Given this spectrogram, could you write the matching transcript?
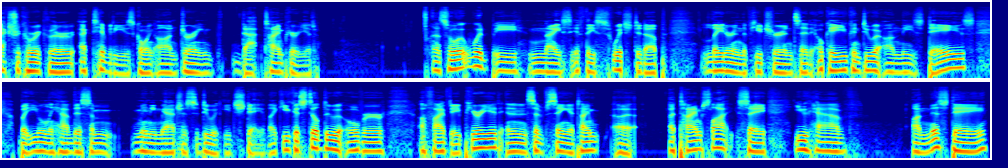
extracurricular activities going on during that time period. Uh, so it would be nice if they switched it up later in the future and said okay you can do it on these days but you only have this some many matches to do it each day. Like you could still do it over a five day period and instead of saying a time uh, a time slot. Say you have on this day,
